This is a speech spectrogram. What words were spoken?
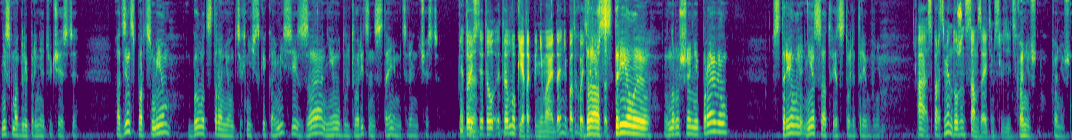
не смогли принять участие. Один спортсмен был отстранен технической комиссией за неудовлетворительное состояние материальной части. Это- То есть это, это лук, я так понимаю, да, не подходит? Да, стрелы в нарушении правил, стрелы не соответствовали требованиям. А спортсмен должен сам за этим следить. Конечно, конечно.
